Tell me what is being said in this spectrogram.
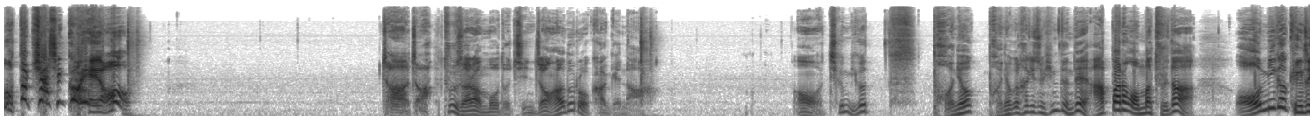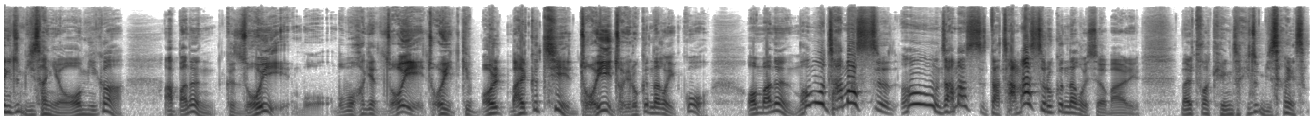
어떻게 하실 거예요? 자자, 두 사람 모두 진정하도록 하게나. 어, 지금 이거 번역 번역을 하기 좀 힘든데 아빠랑 엄마 둘 다 어미가 굉장히 좀 이상해요. 어미가 아빠는 그 조이 뭐뭐 하게 조이 조이 이렇게 말, 말 끝이 조이 조이로 끝나고 있고 엄마는 뭐뭐 자마스 어 자마스 다 자마스로 끝나고 있어요. 말 말투가 굉장히 좀 이상해서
